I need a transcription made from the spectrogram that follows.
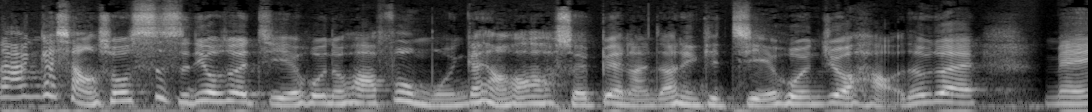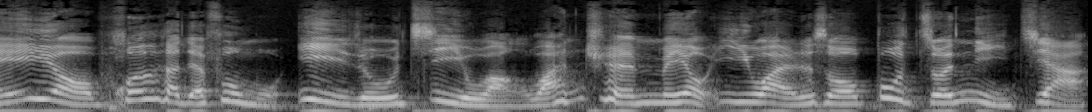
大家应该想说，四十六岁结婚的话，父母应该想说啊随便了，只要你可以结婚就好，对不对？没有，波特小姐父母一如既往，完全没有意外，就说不准你嫁。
